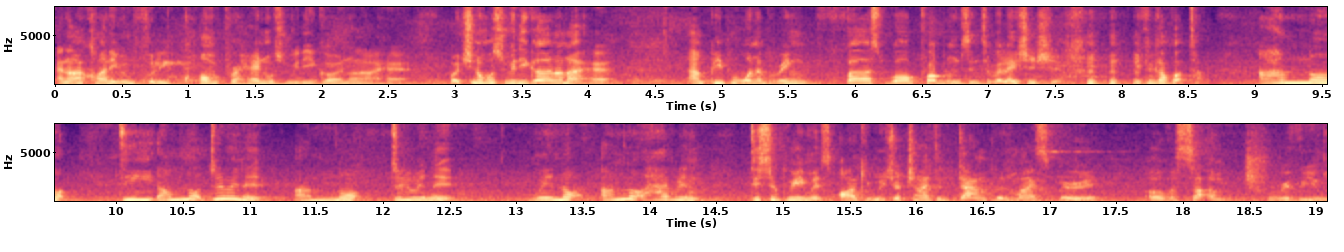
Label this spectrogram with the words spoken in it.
And I can't even fully comprehend what's really going on out here. But do you know what's really going on out here? And people want to bring first world problems into relationships. you think I've got time? I'm not. De- I'm not doing it. I'm not doing it. We're not. I'm not having disagreements, arguments. You're trying to dampen my spirit over something trivial.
